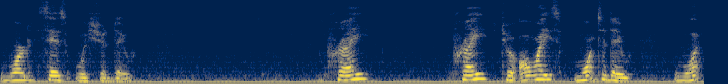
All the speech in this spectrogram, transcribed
word says we should do. Pray pray to always want to do what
